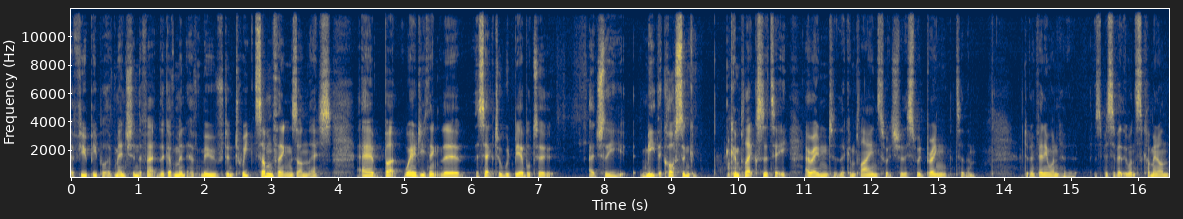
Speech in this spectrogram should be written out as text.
a few people have mentioned the fact the government have moved and tweaked some things on this, uh, but where do you think the, the sector would be able to actually meet the costs and com complexity around the compliance which this would bring to them? I don't know if anyone specifically wants to come in on,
